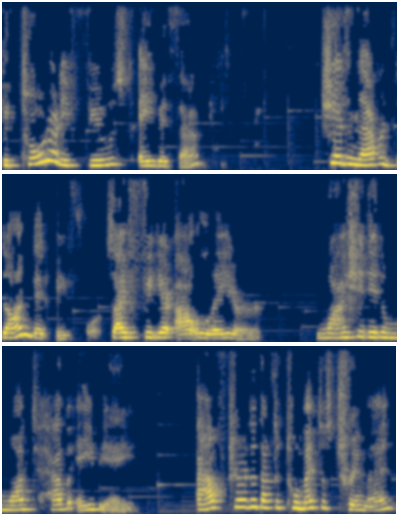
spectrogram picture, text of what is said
Victoria refused ABA therapy. She had never done that before, so I figured out later why she didn't want to have ABA. After the Dr. Tomato's treatment,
